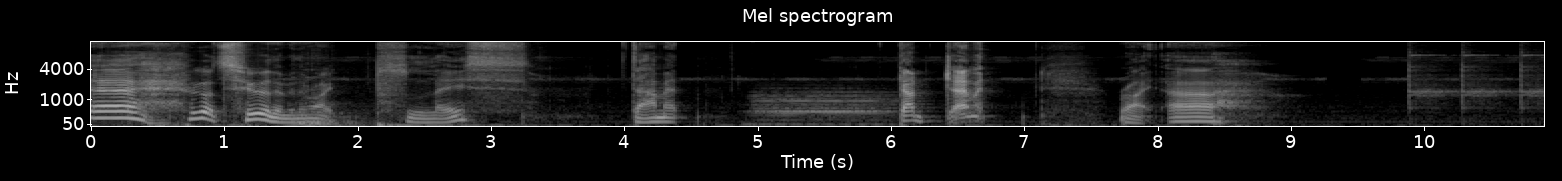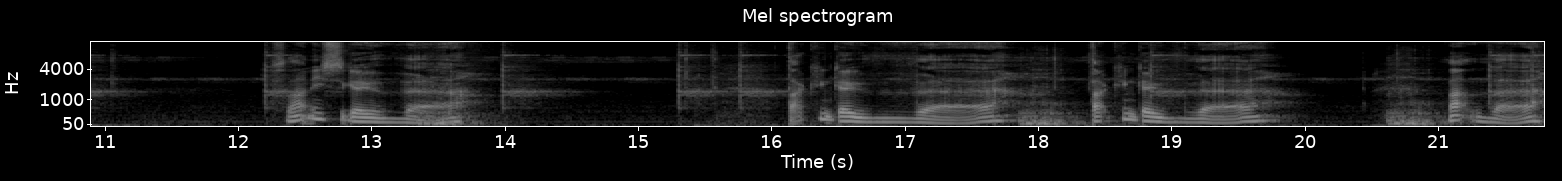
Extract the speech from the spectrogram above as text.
Uh, we got two of them in the right place. Damn it. God damn it. Right, uh... So that needs to go there. That can go there. That can go there. That there.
